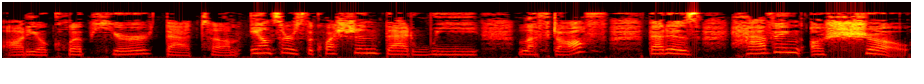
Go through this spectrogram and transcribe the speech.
audio clip here that um, answers the question that we left off. That is, having a show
